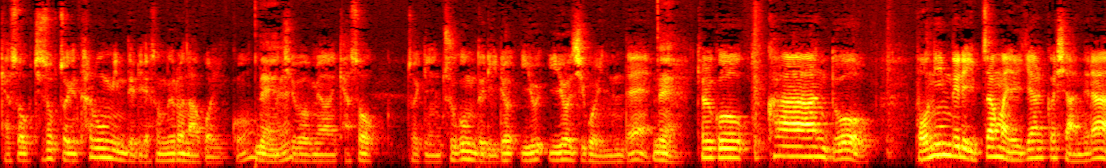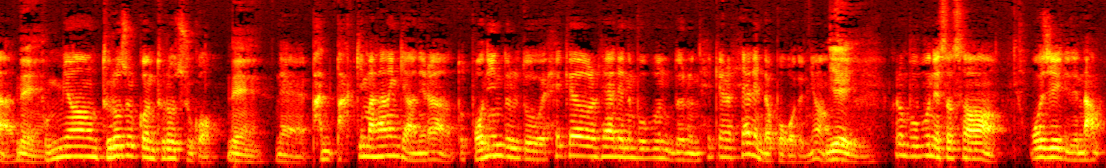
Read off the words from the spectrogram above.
계속 지속적인 탈북민들이 계속 늘어나고 있고 네. 어찌 보면 계속 적인 죽음들이 이어, 이어지고 있는데 네, 결국 북한도 본인들의 입장만 얘기할 것이 아니라 네. 분명 들어줄 건 들어주고 네, 네, 반- 받기만 하는 게 아니라 또 본인들도 해결해야 되는 부분들은 해결을 해야 된다고 보거든요. 예, 예. 그런 부분에 있어서 오직 이제 남,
